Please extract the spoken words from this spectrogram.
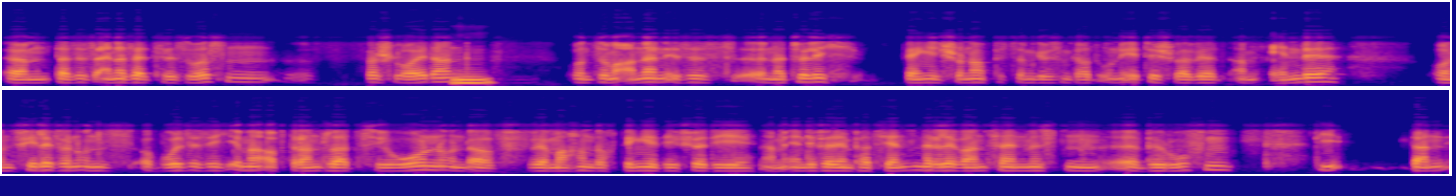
Ähm, das ist einerseits Ressourcen verschleudern mhm. und zum anderen ist es äh, natürlich, denke ich, schon noch bis zu einem gewissen Grad unethisch, weil wir am Ende und viele von uns, obwohl sie sich immer auf Translation und auf wir machen doch Dinge, die für die am Ende für den Patienten relevant sein müssten, äh, berufen, die dann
